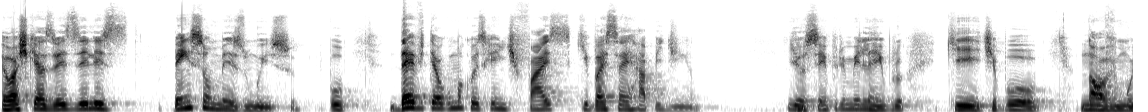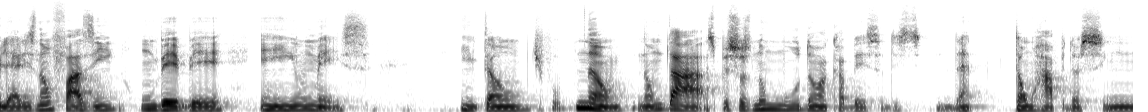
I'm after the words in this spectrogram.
eu acho que às vezes eles pensam mesmo isso. Tipo, deve ter alguma coisa que a gente faz que vai sair rapidinho. E eu sempre me lembro que, tipo, nove mulheres não fazem um bebê em um mês. Então, tipo, não, não dá. As pessoas não mudam a cabeça desse, né, tão rápido assim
